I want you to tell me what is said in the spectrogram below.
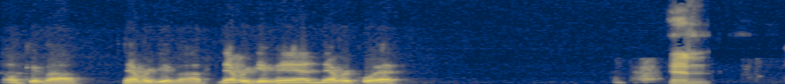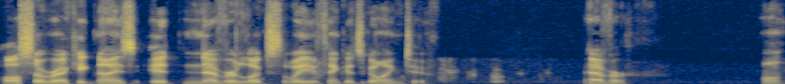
Don't give up. Never give up. Never give in. Never quit. And also recognize it never looks the way you think it's going to. Ever. Won't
